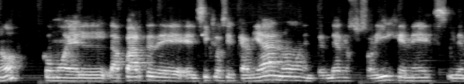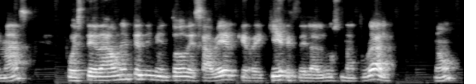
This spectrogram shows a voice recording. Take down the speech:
¿no? Como la parte del ciclo circadiano, entender nuestros orígenes y demás, pues te da un entendimiento de saber que requieres de la luz natural, ¿no?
